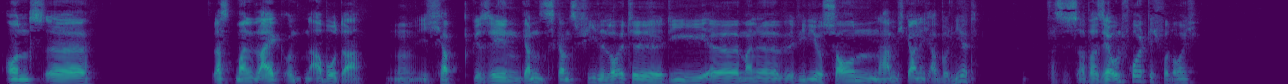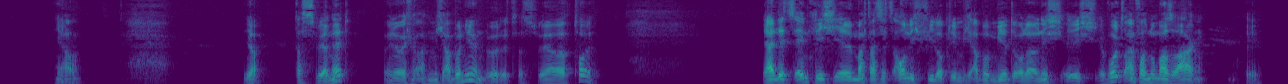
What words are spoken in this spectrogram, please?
Und äh, lasst mal ein Like und ein Abo da. Ich habe gesehen, ganz, ganz viele Leute, die äh, meine Videos schauen, haben mich gar nicht abonniert. Das ist aber sehr unfreundlich von euch. Ja. Ja, das wäre nett, wenn ihr euch mich abonnieren würdet. Das wäre toll. Ja, letztendlich äh, macht das jetzt auch nicht viel, ob ihr mich abonniert oder nicht. Ich wollte es einfach nur mal sagen. Okay.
